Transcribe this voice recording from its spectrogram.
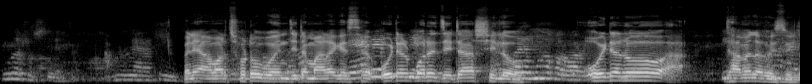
পুরো সুস্থ হয়েছে আপনার মেয়েরা কি মানে আমার ছোট বোন যেটা মারা গেছে ওইটার পরে যেটা ছিল ওইটারও ঝামেলা হয়েছিল।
